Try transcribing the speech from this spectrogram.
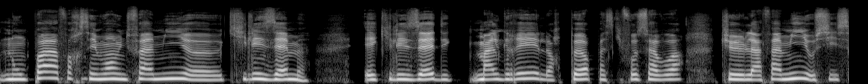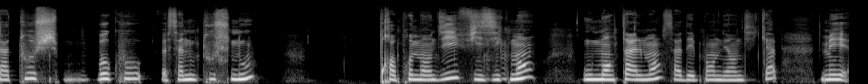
n'ont pas forcément une famille euh, qui les aime et qui les aide malgré leur peur parce qu'il faut savoir que la famille aussi ça touche beaucoup ça nous touche nous proprement dit, physiquement ou mentalement, ça dépend des handicaps, mais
